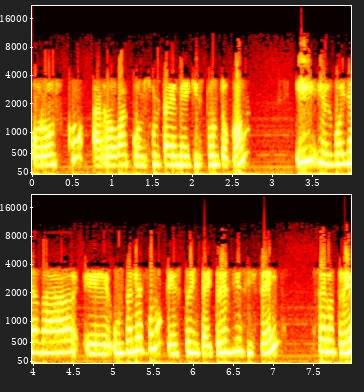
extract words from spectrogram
morosco arroba consultamx.com. Y les voy a dar eh, un teléfono que es 3316 03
